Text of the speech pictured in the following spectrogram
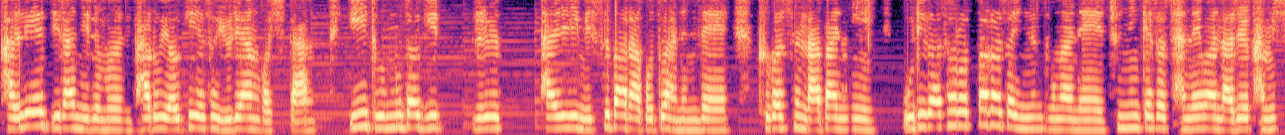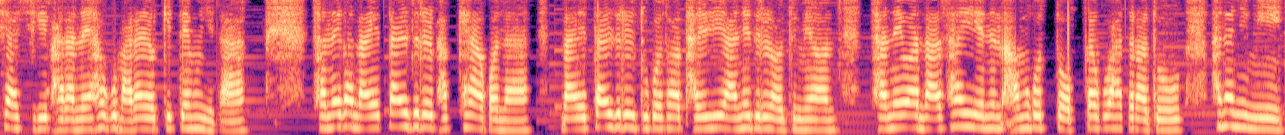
갈리엣이란 이름은 바로 여기에서 유래한 것이다. 이 돌무더기를 달리 미스바라고도 하는데 그것은 라반이 우리가 서로 떨어져 있는 동안에 주님께서 자네와 나를 감시하시기 바라네 하고 말하였기 때문이다. 자네가 나의 딸들을 박해하거나 나의 딸들을 두고서 달리 아내들을 얻으면 자네와 나 사이에는 아무것도 없다고 하더라도 하나님이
